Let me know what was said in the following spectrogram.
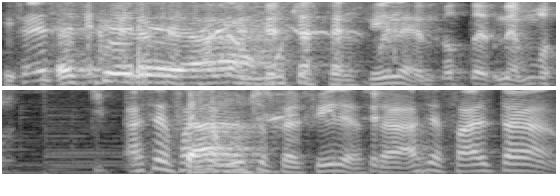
Es, que hacen falta muchos perfiles. No tenemos. Hacen falta muchos perfiles, o sea, hace falta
